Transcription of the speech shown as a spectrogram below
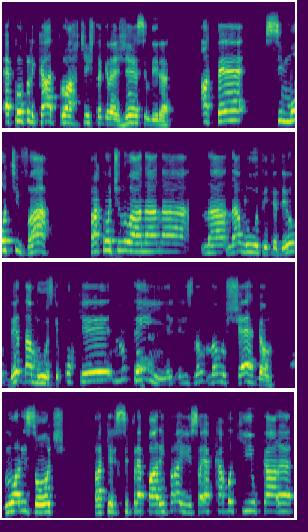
é complicado para o artista granjense, Lira, até se motivar para continuar na, na, na, na, luta, entendeu? Dentro da música, porque não tem, eles não, não enxergam um horizonte para que eles se preparem para isso. Aí acaba que o cara,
